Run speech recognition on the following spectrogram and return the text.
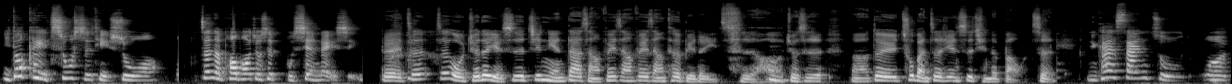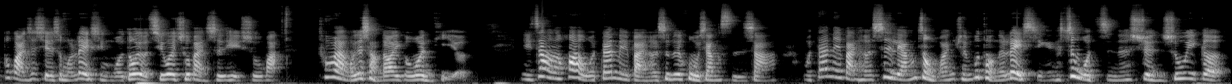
你都可以出实体书哦。真的，POPO 就是不限类型。对，这这我觉得也是今年大赏非常非常特别的一次哈、嗯就是呃，对于出版这件事情的保证。你看三组，我不管是写什么类型，我都有机会出版实体书吧。突然我就想到一个问题了，你这样的话，我耽美百合是不是互相厮杀？我耽美百合是两种完全不同的类型，可是我只能选出一个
